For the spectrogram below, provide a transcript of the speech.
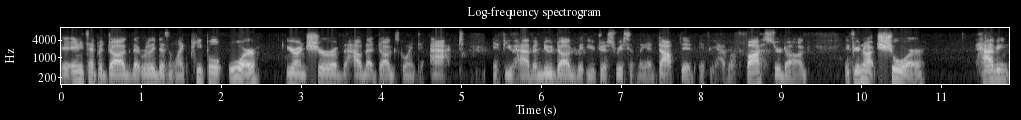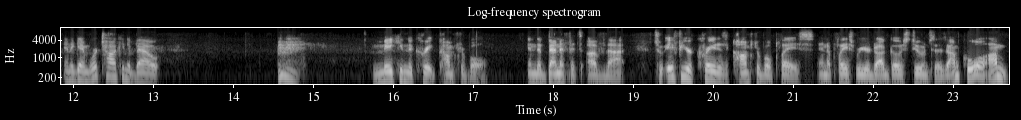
any type of dog that really doesn't like people, or you're unsure of the, how that dog's going to act. If you have a new dog that you just recently adopted, if you have a foster dog, if you're not sure, having and again, we're talking about making the crate comfortable and the benefits of that So if your crate is a comfortable place and a place where your dog goes to and says, "I'm cool, I'm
